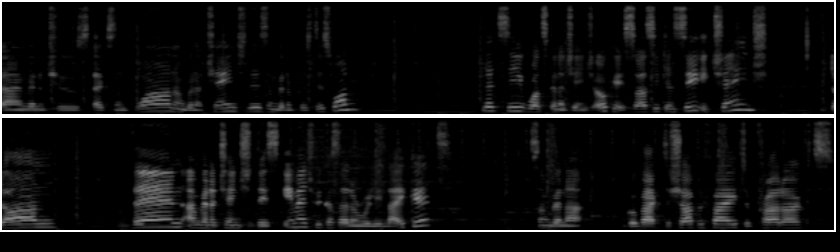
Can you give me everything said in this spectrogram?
I'm gonna choose accent one. I'm gonna change this. I'm gonna press this one Let's see what's gonna change. Okay, so as you can see, it changed. Done. Then I'm gonna change this image because I don't really like it. So I'm gonna go back to Shopify, to products,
